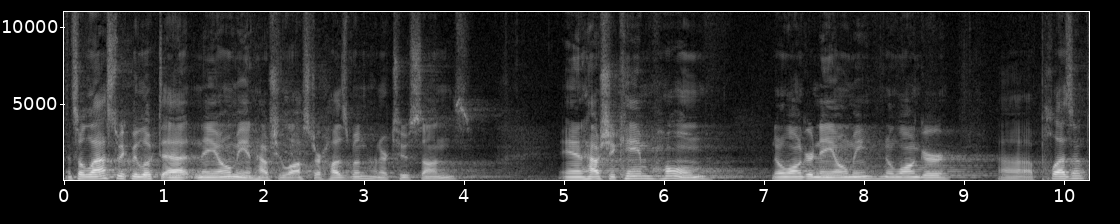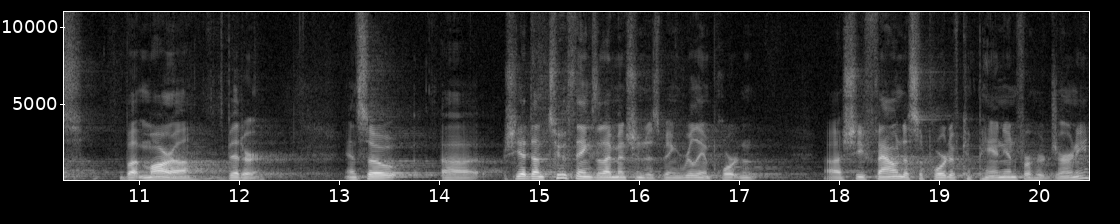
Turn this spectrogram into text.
And so last week we looked at Naomi and how she lost her husband and her two sons, and how she came home no longer Naomi, no longer uh, pleasant, but Mara, bitter. And so uh, she had done two things that I mentioned as being really important. Uh, she found a supportive companion for her journey,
